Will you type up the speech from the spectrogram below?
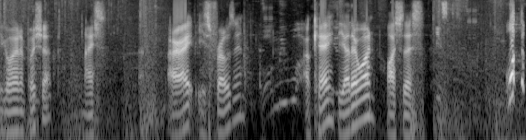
You go ahead and push up. Nice. Alright, he's frozen. Okay, the other one. Watch this. He's What the?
